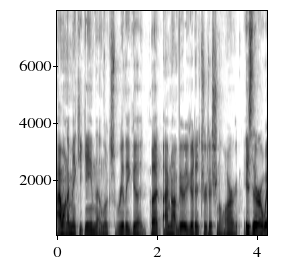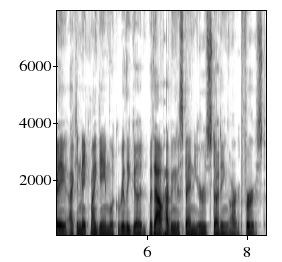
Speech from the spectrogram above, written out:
I want to make a game that looks really good, but I'm not very good at traditional art. Is there a way I can make my game look really good without having to spend years studying art first?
